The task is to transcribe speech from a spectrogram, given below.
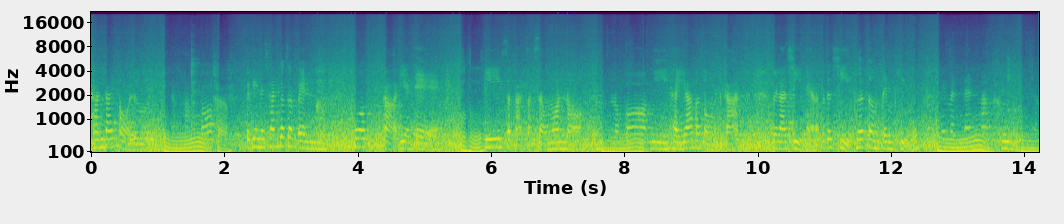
ชันได้ต่อเลยนะคะอืมก็ครับเบบี้เจชันก็จะเป็นพวกอ่า DNA อือหือที่สกัดจากแซลมอนเนาะอืมแล้วก็มีไฮยาผสมเหมือนกัน เวลาฉีดเนี่ยเราก็จะฉีดเพื่อเติมเต็มผิวให้มันแน่นมากขึ้นอืม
